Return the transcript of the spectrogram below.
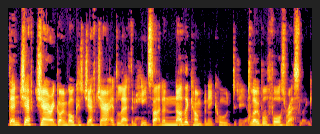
then Jeff Jarrett got involved because Jeff Jarrett had left and he'd started another company called Global Force Wrestling.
